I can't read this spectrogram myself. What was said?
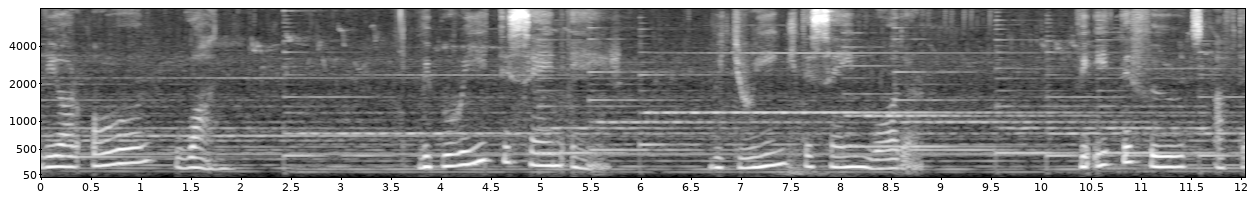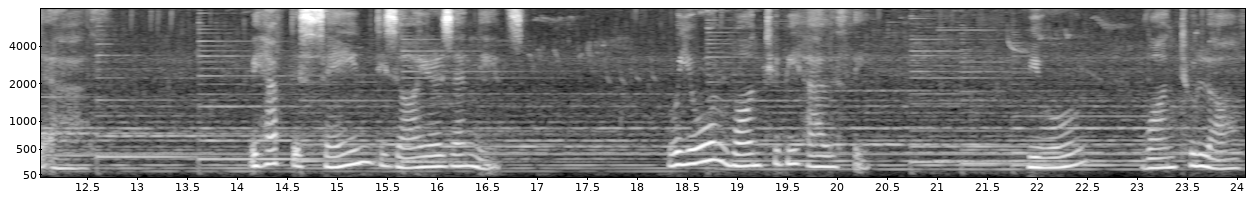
We are all one. We breathe the same air. We drink the same water. We eat the foods of the earth. We have the same desires and needs. We all want to be healthy. We all want to love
